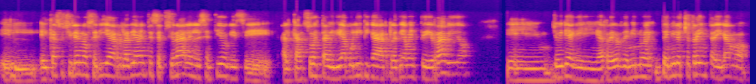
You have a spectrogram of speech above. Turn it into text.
el, el, caso chileno sería relativamente excepcional en el sentido que se alcanzó estabilidad política relativamente rápido. Eh, yo diría que alrededor de, de 1830, digamos,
